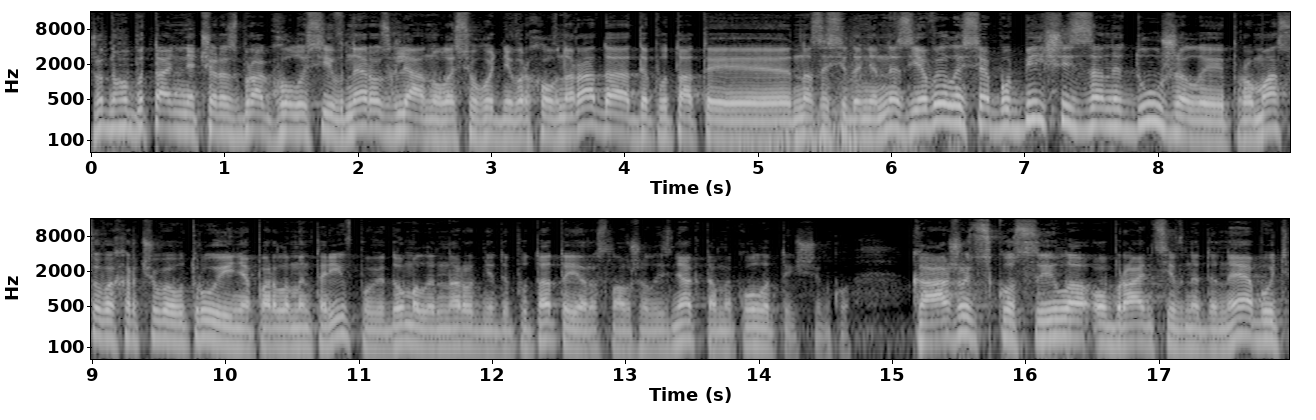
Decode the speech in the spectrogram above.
Жодного питання через брак голосів не розглянула сьогодні Верховна Рада. Депутати на засідання не з'явилися, бо більшість занедужали. Про масове харчове отруєння парламентарів повідомили народні депутати Ярослав Железняк та Микола Тищенко. Кажуть, скосила обранців не де-небудь,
